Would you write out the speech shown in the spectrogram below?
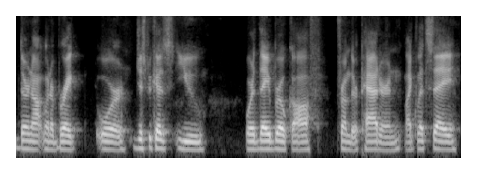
they're not going to break, or just because you or they broke off from their pattern, like let's say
